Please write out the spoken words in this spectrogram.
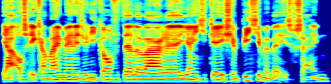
Ja, als ik aan mijn manager niet kan vertellen waar uh, Jantje, Keesje en Pietje mee bezig zijn.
